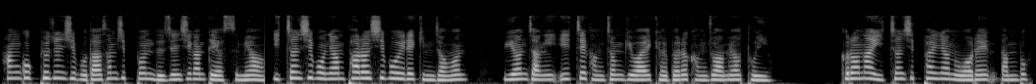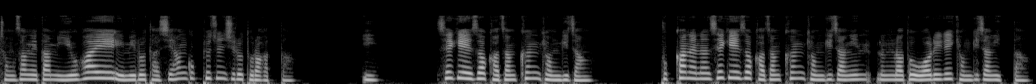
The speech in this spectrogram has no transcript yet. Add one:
한국 표준시보다 30분 늦은 시간대였으며 2015년 8월 15일에 김정은 위원장이 일제강점기와의 결별을 강조하며 도입. 그러나 2018년 5월에 남북 정상회담 이후 화해의 의미로 다시 한국 표준시로 돌아갔다. 2. 세계에서 가장 큰 경기장. 북한에는 세계에서 가장 큰 경기장인 릉라도 월일이 경기장이 있다.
